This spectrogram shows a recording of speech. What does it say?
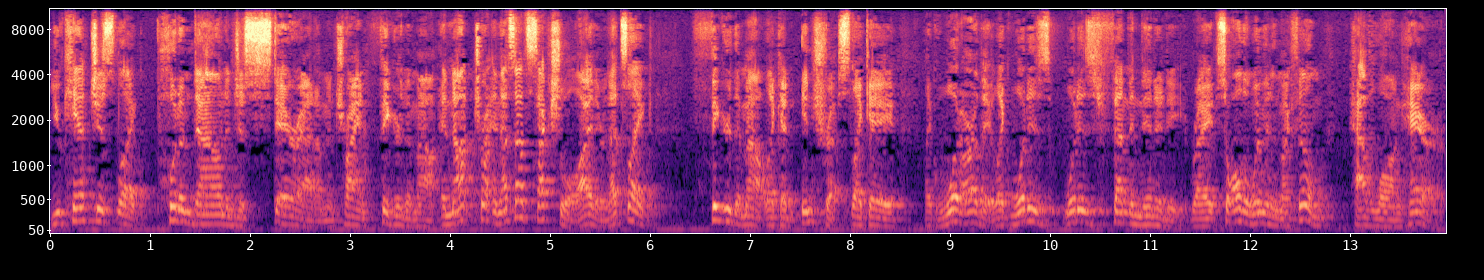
you can't just like put them down and just stare at them and try and figure them out. And not try, and that's not sexual either. That's like figure them out, like an interest, like a, like what are they? Like what is, what is femininity, right? So all the women in my film have long hair.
